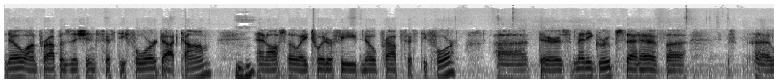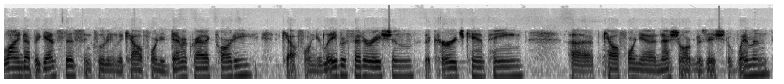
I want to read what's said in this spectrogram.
no on proposition54.com mm-hmm. and also a Twitter feed, no prop 54. Uh, there's many groups that have uh, uh, lined up against this, including the California Democratic Party, the California Labor Federation, the Courage Campaign, uh, California National Organization of Women,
